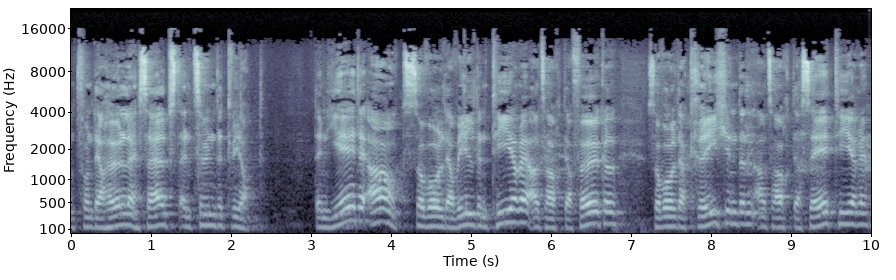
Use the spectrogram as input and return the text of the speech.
und von der Hölle selbst entzündet wird. Denn jede Art, sowohl der wilden Tiere als auch der Vögel, sowohl der kriechenden als auch der Seetiere,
